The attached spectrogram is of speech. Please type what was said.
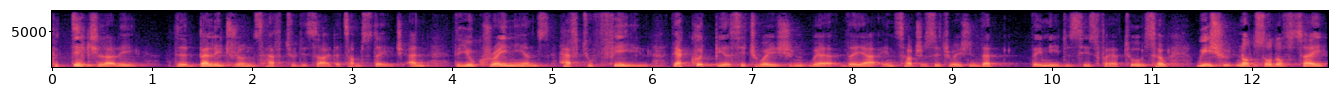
particularly the belligerents have to decide at some stage, and the Ukrainians have to feel there could be a situation where they are in such a situation that they need a ceasefire too. So we should not sort of say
